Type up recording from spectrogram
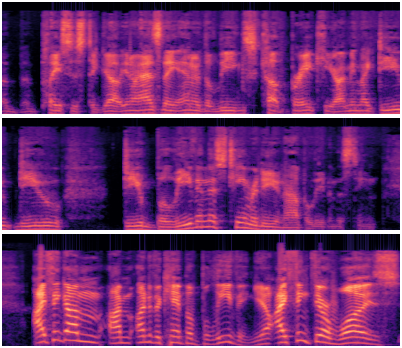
uh, places to go. You know, as they enter the Leagues Cup break here, I mean, like, do you do you do you believe in this team or do you not believe in this team? I think I'm I'm under the camp of believing. You know, I think there was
